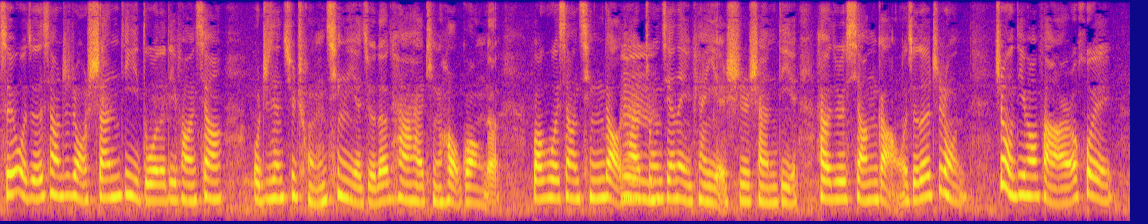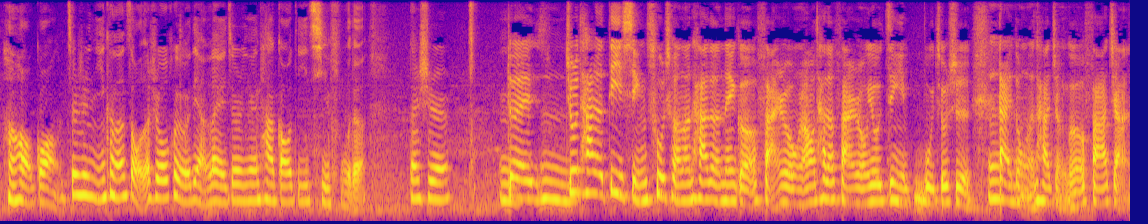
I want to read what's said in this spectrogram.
所以我觉得像这种山地多的地方，像我之前去重庆也觉得它还挺好逛的，包括像青岛，它中间那一片也是山地，还有就是香港，我觉得这种这种地方反而会很好逛，就是你可能走的时候会有点累，就是因为它高低起伏的，但是。对，嗯就是它的地形促成了它的那个繁荣，然后它的繁荣又进一步就是带动了它整个发展。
